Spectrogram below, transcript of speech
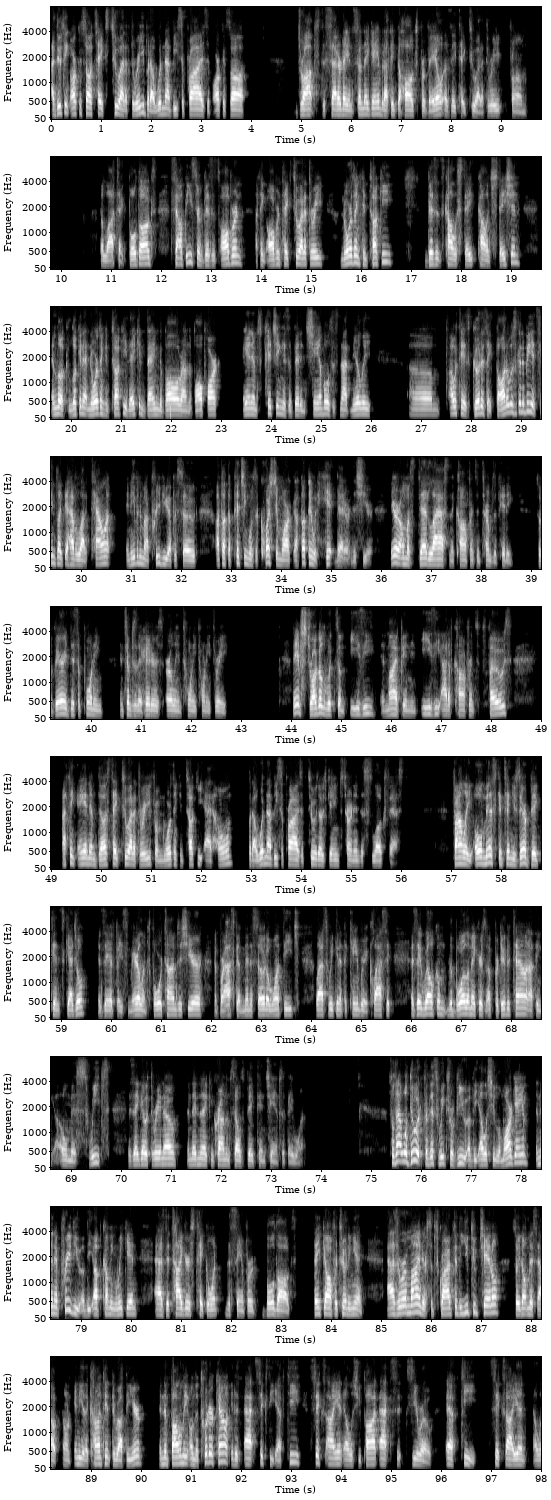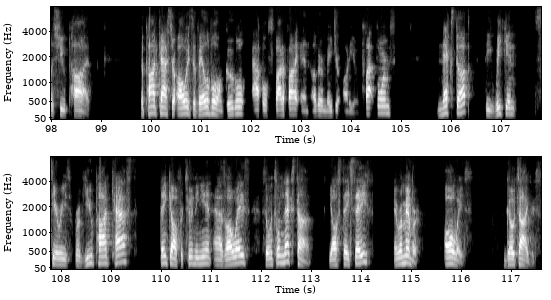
I do think Arkansas takes two out of three, but I would not be surprised if Arkansas drops the Saturday and Sunday game. But I think the Hogs prevail as they take two out of three from the La Tech Bulldogs. Southeastern visits Auburn. I think Auburn takes two out of three. Northern Kentucky visits College State College Station. And look, looking at Northern Kentucky, they can bang the ball around the ballpark. A&M's pitching is a bit in shambles. It's not nearly, um, I would say, as good as they thought it was going to be. It seems like they have a lot of talent. And even in my preview episode, I thought the pitching was a question mark. I thought they would hit better this year. They are almost dead last in the conference in terms of hitting. So very disappointing in terms of their hitters early in 2023. They have struggled with some easy, in my opinion, easy out of conference foes. I think A&M does take two out of three from Northern Kentucky at home but I would not be surprised if two of those games turn into slugfest. Finally, Ole Miss continues their Big Ten schedule as they have faced Maryland four times this year, Nebraska, Minnesota once each last weekend at the Cambria Classic. As they welcome the Boilermakers of Purdue to town, I think Ole Miss sweeps as they go 3 0, and then they can crown themselves Big Ten champs if they want. So that will do it for this week's review of the LSU Lamar game, and then a preview of the upcoming weekend as the Tigers take on the Samford Bulldogs. Thank y'all for tuning in. As a reminder, subscribe to the YouTube channel so you don't miss out on any of the content throughout the year. And then follow me on the Twitter account. It is at 60FT, 6IN LSU Pod, at 60FT, 6IN LSU Pod. The podcasts are always available on Google, Apple, Spotify, and other major audio platforms. Next up, the Weekend Series Review Podcast. Thank y'all for tuning in as always. So until next time, y'all stay safe and remember, always go Tigers.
